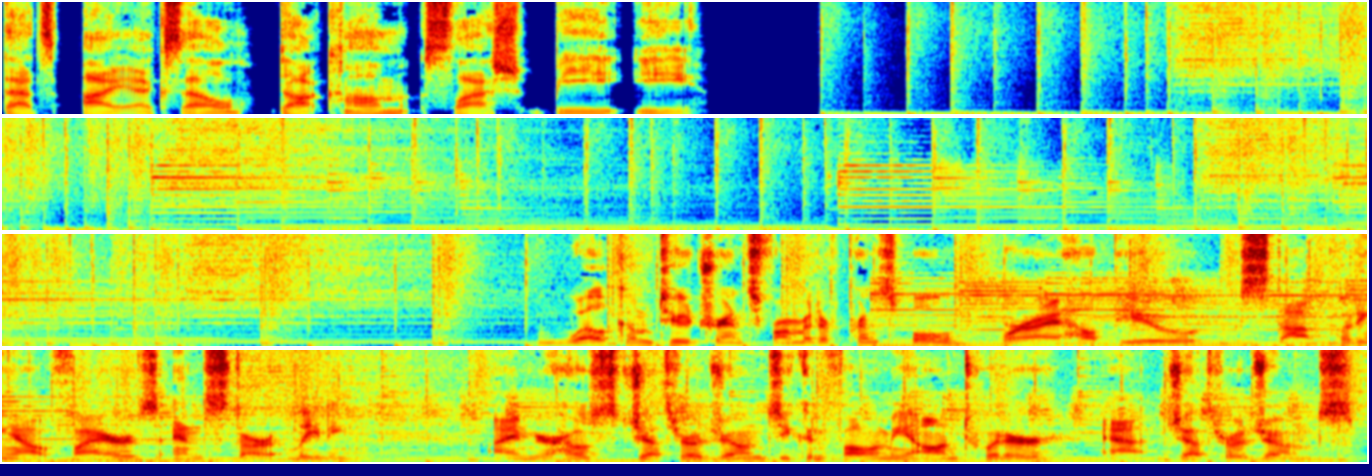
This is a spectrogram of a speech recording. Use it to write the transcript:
That's ixl.com slash BE. Welcome to Transformative Principal, where I help you stop putting out fires and start leading. I am your host, Jethro Jones. You can follow me on Twitter at Jethro Jones.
